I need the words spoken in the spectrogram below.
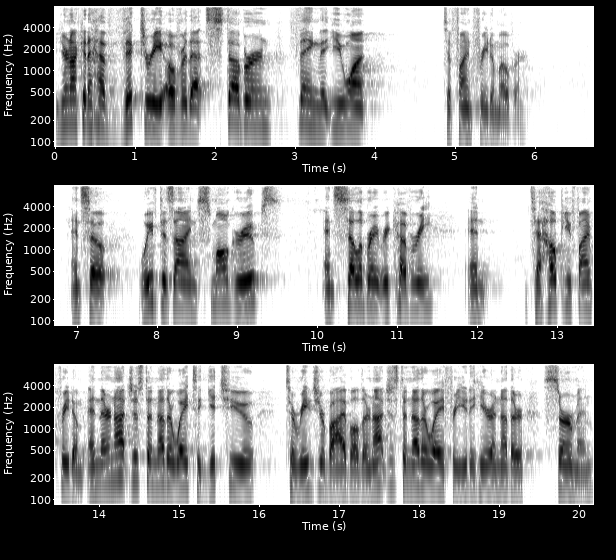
you're not going to have victory over that stubborn thing that you want to find freedom over. And so we've designed small groups and celebrate recovery and to help you find freedom. And they're not just another way to get you to read your Bible, they're not just another way for you to hear another sermon.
